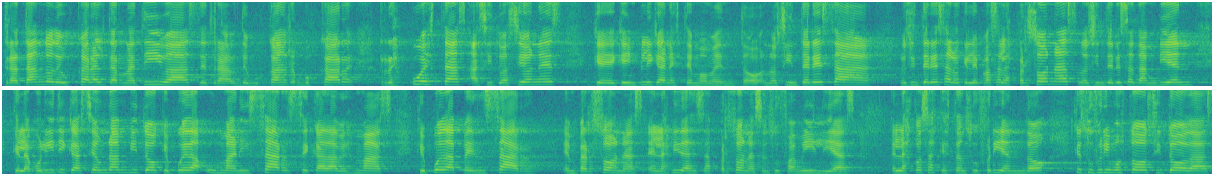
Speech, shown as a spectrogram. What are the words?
tratando de buscar alternativas, de, buscar, buscar, respuestas a situaciones que, implican este momento. Nos interesa, nos interesa lo que le pasa a las personas, nos interesa también que la política sea un ámbito que pueda humanizarse cada vez más, que pueda pensar en personas, en las vidas de esas personas, en sus familias, en las cosas que están sufriendo, que sufrimos todos y todas,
